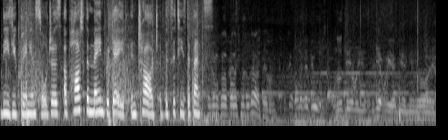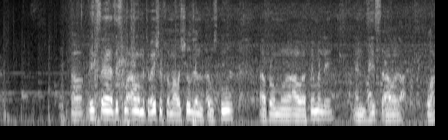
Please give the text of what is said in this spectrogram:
These Ukrainian soldiers are part of the main brigade in charge of the city's defense. Uh, it's uh, this our motivation from our children, from school, uh, from uh, our family, and this our flag.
